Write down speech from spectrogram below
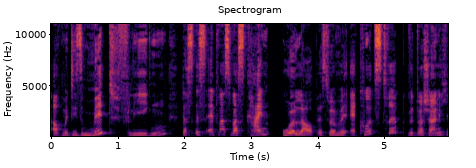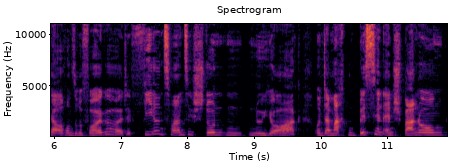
auch mit diesem Mitfliegen, das ist etwas, was kein Urlaub ist. Wenn wir Kurztrip, wird wahrscheinlich ja auch unsere Folge heute, 24 Stunden New York und da macht ein bisschen Entspannung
